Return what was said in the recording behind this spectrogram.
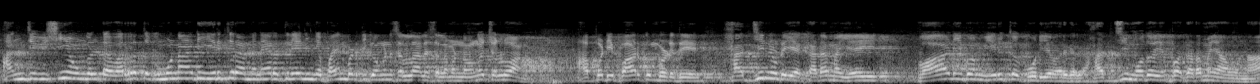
அஞ்சு விஷயம் உங்கள்கிட்ட வர்றதுக்கு முன்னாடி இருக்கிற அந்த நேரத்திலேயே நீங்கள் பயன்படுத்திக்கோங்கன்னு சல்லா அலைஹி வஸல்லம் அவங்க சொல்லுவாங்க. அப்படி பார்க்கும் பொழுது ஹஜ்ஜினுடைய கடமையை வாலிபம் இருக்கக்கூடியவர்கள் ஹஜ்ஜி மொதல் எப்போ கடமையாகும்னா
